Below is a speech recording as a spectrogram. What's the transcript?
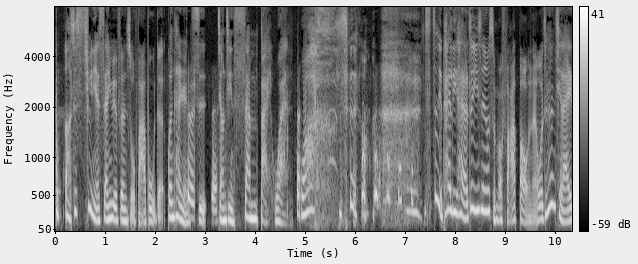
哦，是去年三月份所发布的，观看人次将近三百万，哇，这哦，这也太厉害了！这医生有什么法宝呢？我看起来，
